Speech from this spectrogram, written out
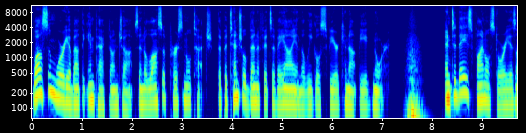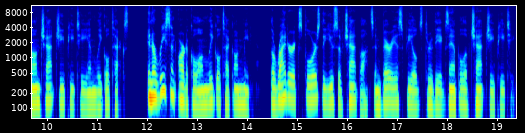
While some worry about the impact on jobs and a loss of personal touch, the potential benefits of AI in the legal sphere cannot be ignored. And today's final story is on ChatGPT and legal text. In a recent article on Legal Tech on Medium, the writer explores the use of chatbots in various fields through the example of ChatGPT.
